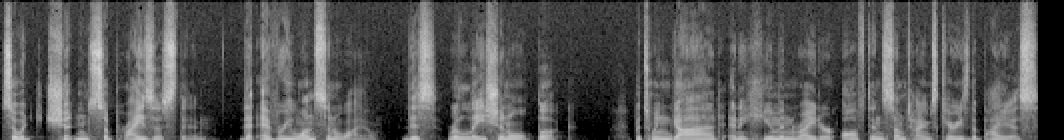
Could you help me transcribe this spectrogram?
So it shouldn't surprise us then that every once in a while, this relational book between God and a human writer often sometimes carries the bias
